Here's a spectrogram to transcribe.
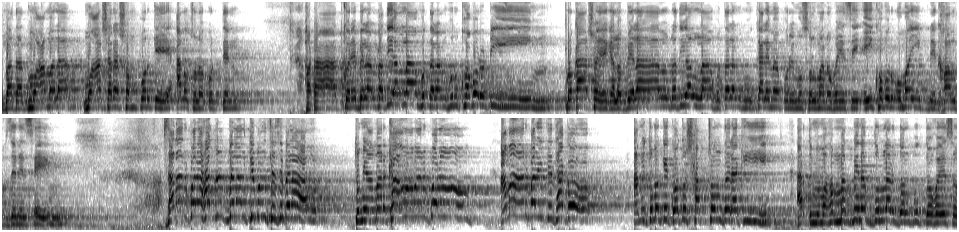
ইবাদাত, মুআমালা, মুআশারা সম্পর্কে আলোচনা করতেন। হঠাৎ করে বেলাল রাদি আল্লাহ তালানহুর খবরটি প্রকাশ হয়ে গেল। বেলাল রাদি আল্লাহ তালানহু কালেমা পরে মুসলমান হয়েছে। এই খবর ওমাই ইবনে খালফ জেনেছে। জানার পরে হাজরত বেলালকে বলতেছে, বেলাল, তুমি আমার খাও, আমার পরম আমার বাড়িতে থাকো। আমি তোমাকে কত স্বাচ্ছন্দ্য রাখি। আর তুমি মোহাম্মদ বিন আবদুল্লাহর দলভুক্ত হয়েছো।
